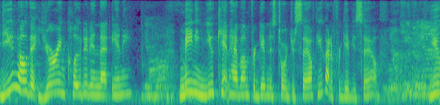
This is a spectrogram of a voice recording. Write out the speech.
Do you know that you're included in that any? Meaning you can't have unforgiveness toward yourself. You got to forgive yourself. You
